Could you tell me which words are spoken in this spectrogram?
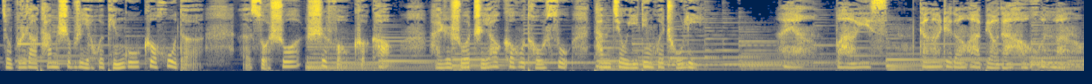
就不知道他们是不是也会评估客户的，呃，所说是否可靠，还是说只要客户投诉，他们就一定会处理？哎呀，不好意思，刚刚这段话表达好混乱哦。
